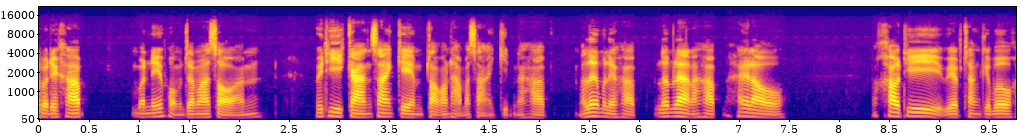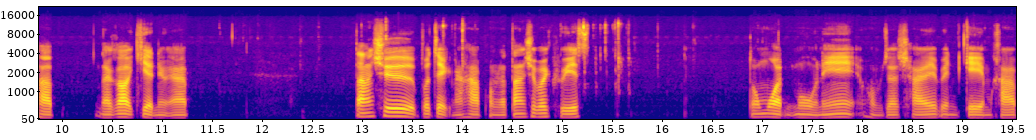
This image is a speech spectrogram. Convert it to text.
สวัสดีครับ วันนี้ผมจะมาสอนวิธีการสร้างเกมตอบคำถามภาษาอังกฤษนะครับ มาเริ่มกันเลยครับ เริ่มแรกนะครับ ให้เราเข้าที่เว็บ Chunkable ครับ แล้วก็เขียน new app ตั้งชื่อโปรเจกต์นะครับ ผมจะตั้งชื่อว่า quiz ตรงหมวดหมู่นี้ผมจะใช้เป็นเกมครับ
